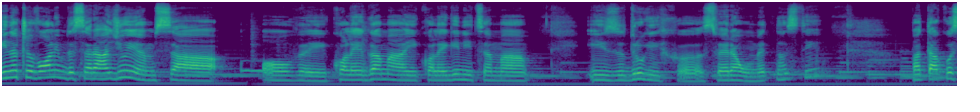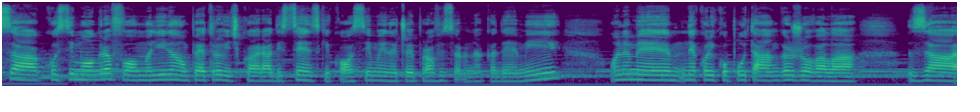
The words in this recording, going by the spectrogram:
Inače, volim da sarađujem sa ovaj, kolegama i koleginicama iz drugih uh, sfera umetnosti. Pa tako sa kostimografom Ljiljanom Petrović koja radi scenski kostima, inače je profesor na akademiji. Ona me nekoliko puta angažovala za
